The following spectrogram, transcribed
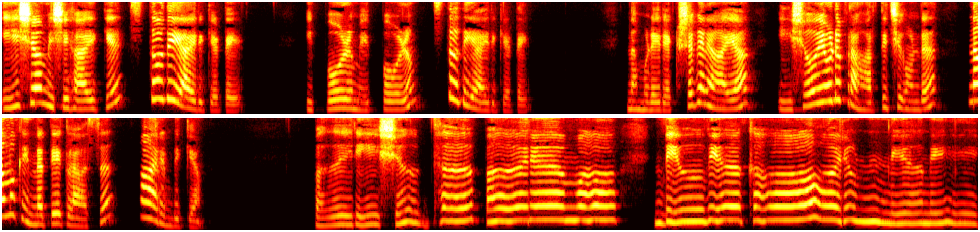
ഈശോ മിശിഹായ്ക്ക് സ്തുതിയായിരിക്കട്ടെ. ഇപ്പോഴും എപ്പോഴും സ്തുതിയായിരിക്കട്ടെ. നമ്മുടെ രക്ഷകനായ ഈശോയോട് പ്രാർത്ഥിച്ചുകൊണ്ട് നമുക്ക് ഇന്നത്തെ ക്ലാസ് ആരംഭിക്കാം. പരിശുദ്ധ പരമ ദിവ്യകാരുണ്യമേ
